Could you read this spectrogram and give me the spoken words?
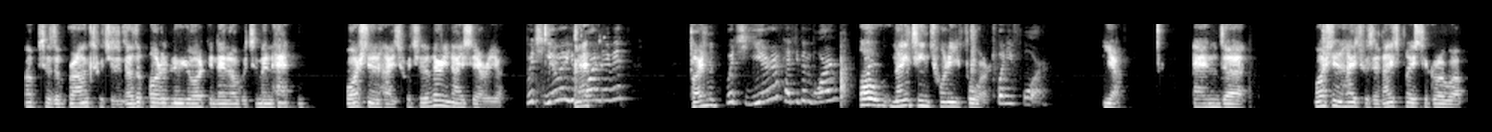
up to the Bronx, which is another part of New York, and then over to Manhattan, Washington Heights, which is a very nice area. Which year were you Matt- born, David? Pardon? Which year have you been born? Oh, 1924. 24. Yeah. And uh, Washington Heights was a nice place to grow up.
